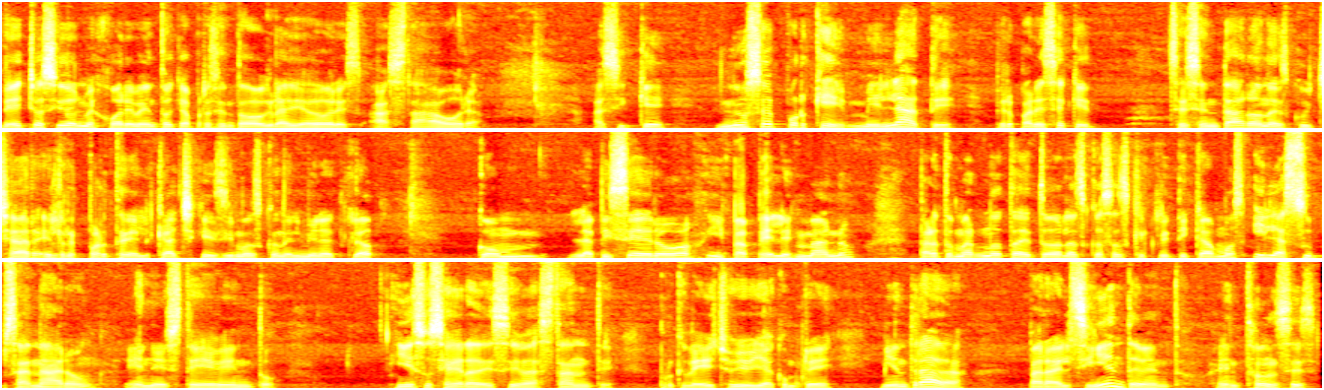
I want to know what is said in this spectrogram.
De hecho, ha sido el mejor evento que ha presentado Gladiadores hasta ahora. Así que no sé por qué, me late, pero parece que se sentaron a escuchar el reporte del catch que hicimos con el Mulet Club con lapicero y papel en mano para tomar nota de todas las cosas que criticamos y las subsanaron en este evento. Y eso se agradece bastante, porque de hecho yo ya compré mi entrada para el siguiente evento. Entonces,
